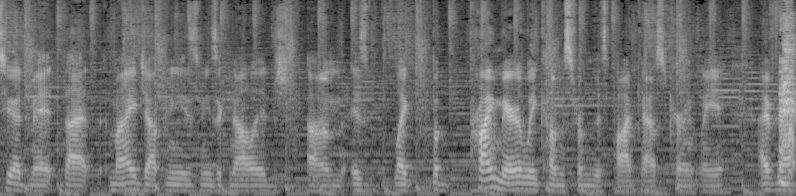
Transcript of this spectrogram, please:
to admit that my Japanese music knowledge um, is like but primarily comes from this podcast currently. I've not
